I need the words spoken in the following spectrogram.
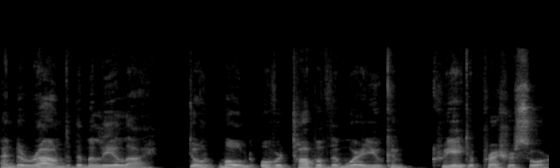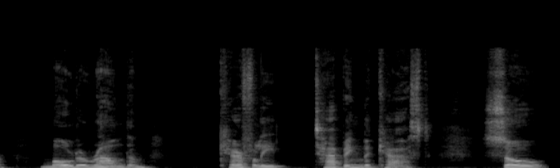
and around the malleoli. Don't mold over top of them where you can create a pressure sore. Mold around them, carefully tapping the cast so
